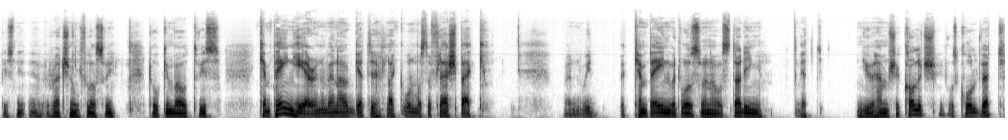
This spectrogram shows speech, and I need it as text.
business, uh, rational philosophy, talking about this campaign here, and when I get a, like almost a flashback when we a campaign that was when I was studying at New Hampshire College. It was called that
